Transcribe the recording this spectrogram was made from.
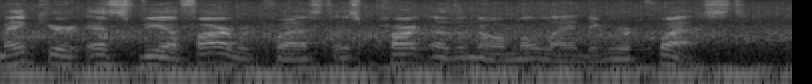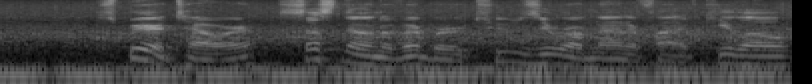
make your SVFR request as part of the normal landing request. Spirit Tower, Cessna November 2095 Kilo,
